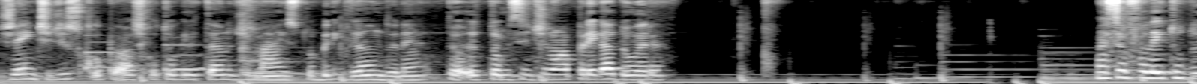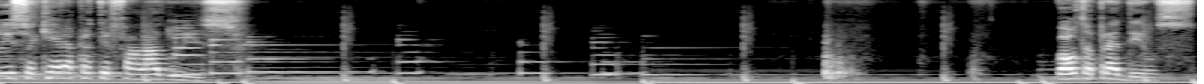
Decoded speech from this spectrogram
Gente, desculpa, eu acho que eu tô gritando demais, tô brigando, né? Eu tô me sentindo uma pregadora. Mas se eu falei tudo isso aqui era para ter falado isso. Volta para Deus.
